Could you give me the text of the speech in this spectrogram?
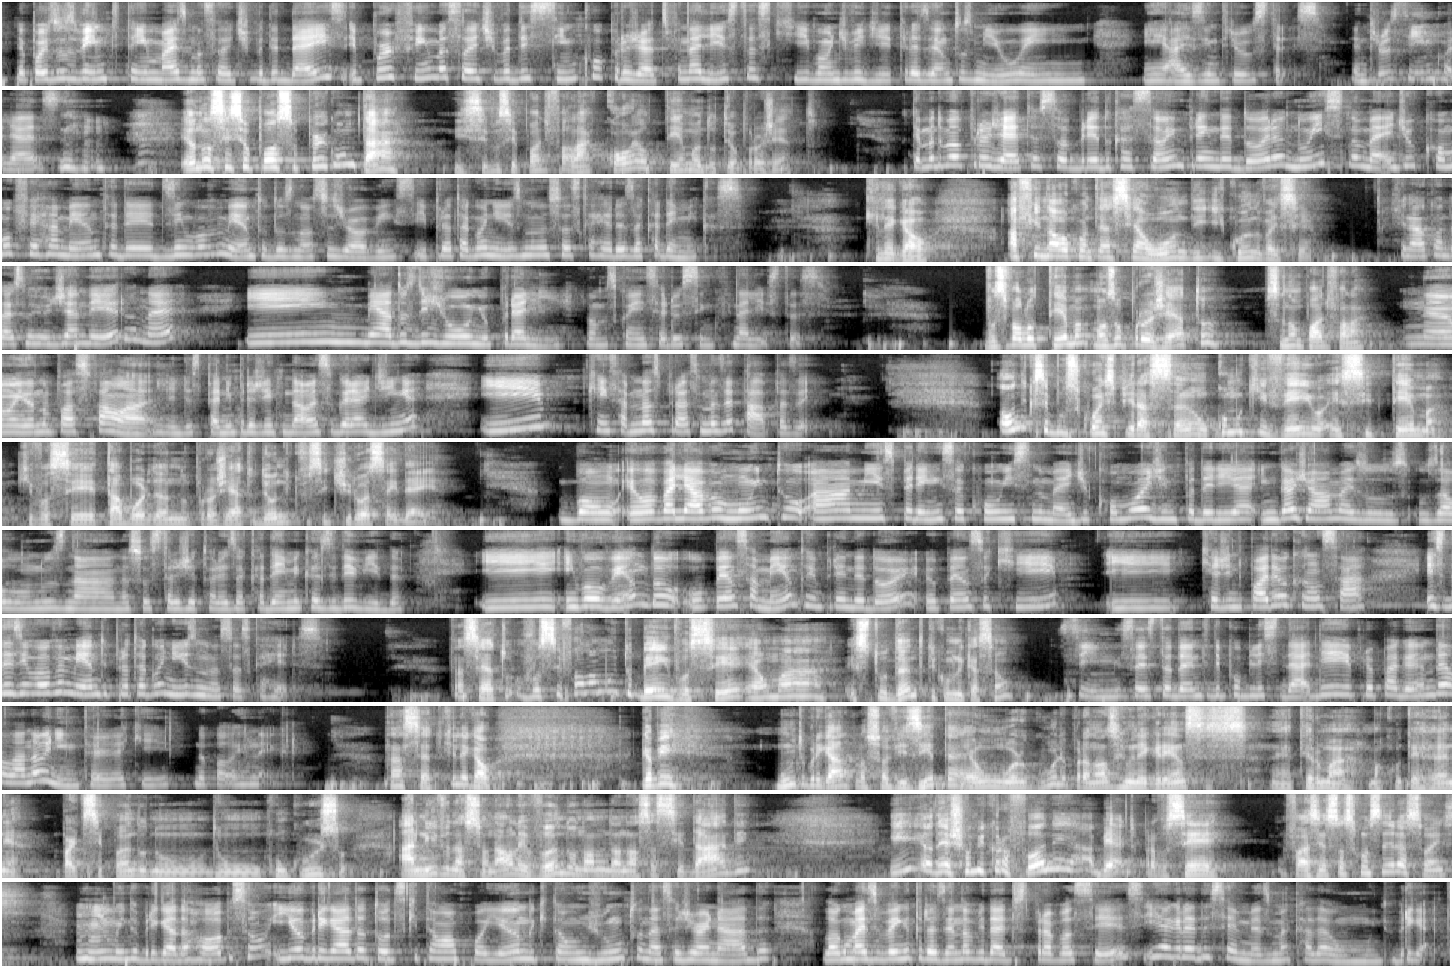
Depois dos 20 tem mais uma seletiva de 10 e, por fim, uma seletiva de 5 projetos finalistas que vão dividir 300 mil em, em reais entre os três. Entre os cinco, aliás. Eu não sei se eu posso perguntar, e se você pode falar, qual é o tema do teu projeto? O tema do meu projeto é sobre educação empreendedora no ensino médio como ferramenta de desenvolvimento dos nossos jovens e protagonismo nas suas carreiras acadêmicas. Que legal. Afinal, acontece aonde e quando vai ser? Afinal, acontece no Rio de Janeiro, né? E em meados de junho, por ali. Vamos conhecer os cinco finalistas. Você falou tema, mas o projeto você não pode falar? Não, ainda não posso falar. Eles pedem para a gente dar uma seguradinha e, quem sabe, nas próximas etapas aí. Onde que você buscou a inspiração? Como que veio esse tema que você está abordando no projeto? De onde que você tirou essa ideia? Bom, eu avaliava muito a minha experiência com o ensino médio, como a gente poderia engajar mais os, os alunos na, nas suas trajetórias acadêmicas e de vida. E envolvendo o pensamento empreendedor, eu penso que e que a gente pode alcançar esse desenvolvimento e protagonismo nas suas carreiras. Tá certo. Você fala muito bem. Você é uma estudante de comunicação? Sim, sou estudante de publicidade e propaganda lá na Uninter, aqui do Paulo Rio Negro. Tá certo, que legal. Gabi, muito obrigado pela sua visita. É um orgulho para nós rio-negrenses né, ter uma, uma conterrânea participando de um concurso a nível nacional, levando o nome da nossa cidade. E eu deixo o microfone aberto para você fazer suas considerações. Uhum, muito obrigada, Robson. E obrigada a todos que estão apoiando, que estão junto nessa jornada. Logo mais venho trazendo novidades para vocês e agradecer mesmo a cada um. Muito obrigada.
